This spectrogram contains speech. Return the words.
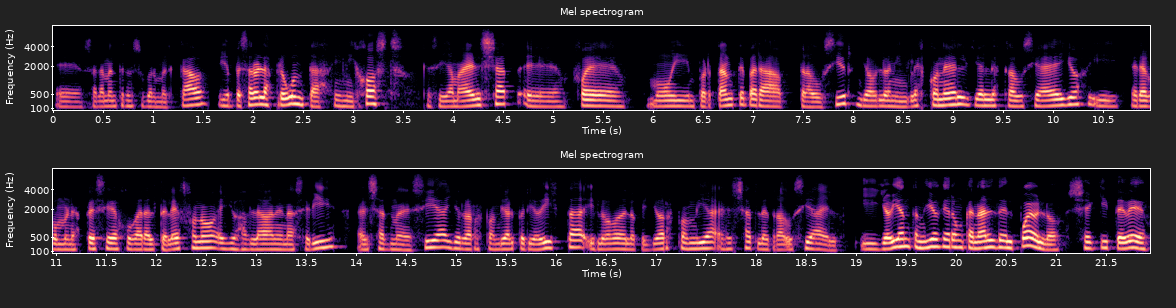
eh, solamente en el supermercado. Y empezaron las preguntas y mi host, que se llama Elshad, eh, fue muy importante para traducir. Yo hablo en inglés con él y él les traducía a ellos y era como una especie de jugar al teléfono. Ellos hablaban en azerí, el chat me decía, yo le respondía al periodista y luego de lo que yo respondía, el chat le traducía a él. Y yo había entendido que era un canal del pueblo, Sheki TV,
